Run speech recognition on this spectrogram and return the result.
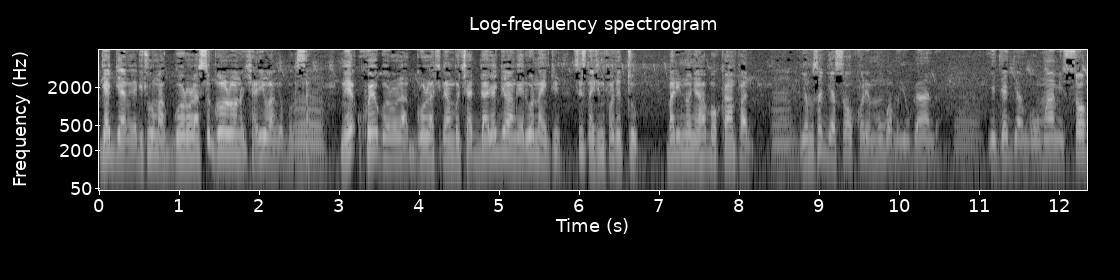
jajjange yagituuma golola si golola ono kyali wange boxa Mm. naye kwegolola golola kigambo kyadda jajja wange eriwo 19 since 1942 balinonya habo company. Mm. ye musajja yasooka okukola emumbwa mu uganda. Mm. ye jajjange omwami so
